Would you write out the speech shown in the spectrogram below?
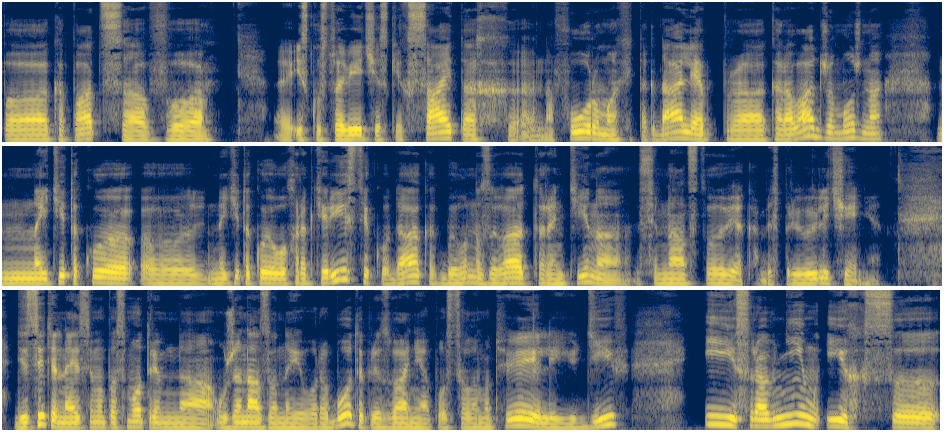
покопаться в искусствоведческих сайтах, на форумах и так далее, про Караваджо можно найти такую, э, найти такую его характеристику, да, как бы его называют Тарантино 17 века, без преувеличения. Действительно, если мы посмотрим на уже названные его работы «Призвание апостола Матфея» или «Юдив», и сравним их с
